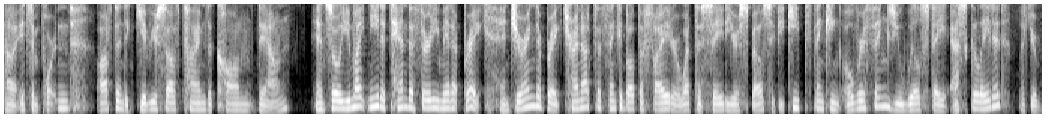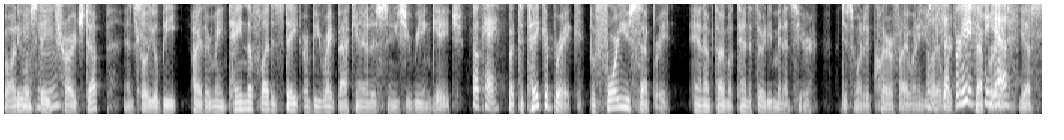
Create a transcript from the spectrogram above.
Uh, it's important often to give yourself time to calm down And so you might need a 10 to 30 minute break. And during the break, try not to think about the fight or what to say to your spouse. If you keep thinking over things, you will stay escalated, like your body will stay charged up. And so you'll be either maintain the flooded state or be right back in it as soon as you re engage. Okay. But to take a break before you separate, and I'm talking about 10 to 30 minutes here. I just wanted to clarify when I use that word separate, separate. yes. yes.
